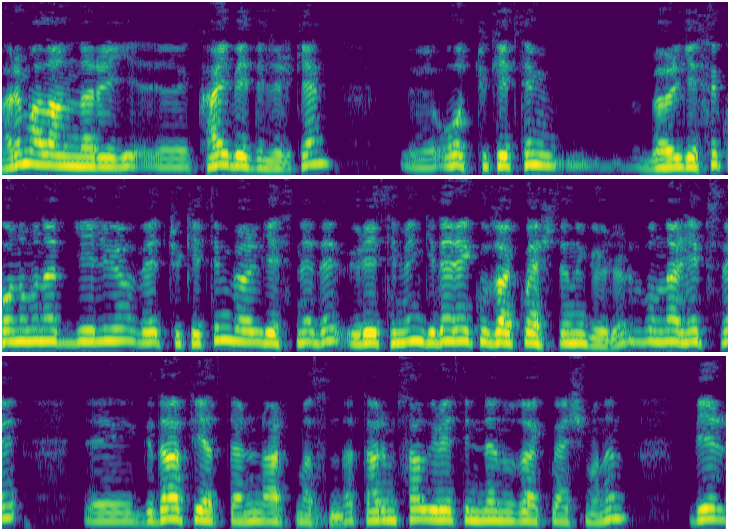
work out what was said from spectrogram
tarım alanları e, kaybedilirken e, o tüketim bölgesi konumuna geliyor ve tüketim bölgesine de üretimin giderek uzaklaştığını görüyoruz. Bunlar hepsi e, gıda fiyatlarının artmasında, tarımsal üretimden uzaklaşmanın bir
